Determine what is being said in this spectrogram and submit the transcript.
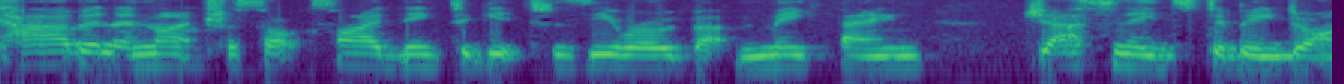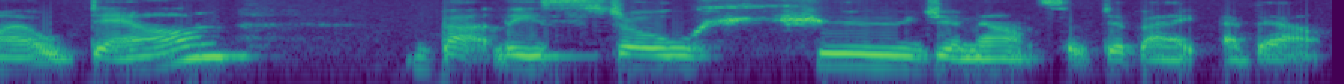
carbon and nitrous oxide need to get to zero, but methane just needs to be dialed down. But there's still huge amounts of debate about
